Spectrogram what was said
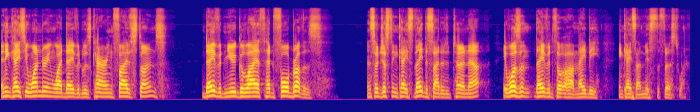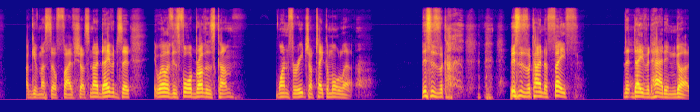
And in case you're wondering why David was carrying five stones, David knew Goliath had four brothers. And so, just in case they decided to turn out, it wasn't David thought, oh, maybe in case I miss the first one, I'll give myself five shots. No, David said, well, if his four brothers come, one for each, I'll take them all out. This is the, this is the kind of faith that David had in God.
